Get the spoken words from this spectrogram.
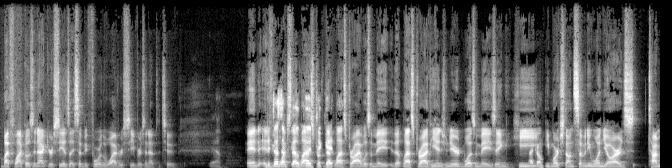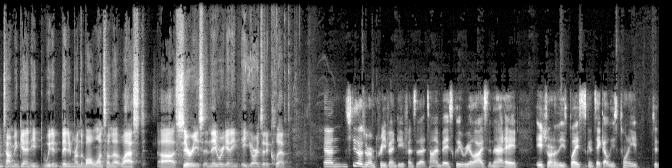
by Flacco's inaccuracy, as I said before, the wide receivers ineptitude. Yeah. And, and it doesn't feel that last dri- that last drive was amazing. That last drive he engineered was amazing. He he marched on 71 yards time and time again. He we didn't they didn't run the ball once on that last uh, series, and they were getting eight yards at a clip. And the Steelers were in prevent defense at that time, basically realizing that, hey, each one of these plays is going to take at least 20 to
